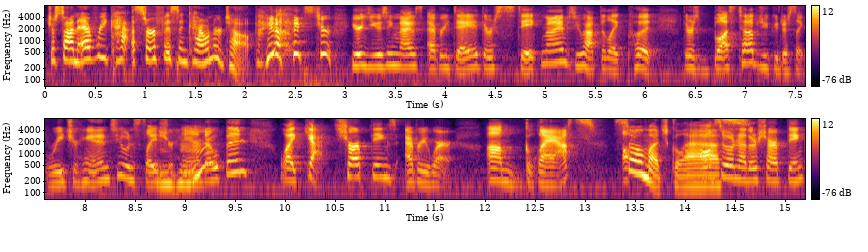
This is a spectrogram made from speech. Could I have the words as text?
just on every ca- surface and countertop. Yeah, it's true. You're using knives every day. There's steak knives. You have to like put. There's bus tubs you could just like reach your hand into and slice your hand open. Like yeah, sharp things everywhere. Um, glass. So much glass. Also another sharp thing.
